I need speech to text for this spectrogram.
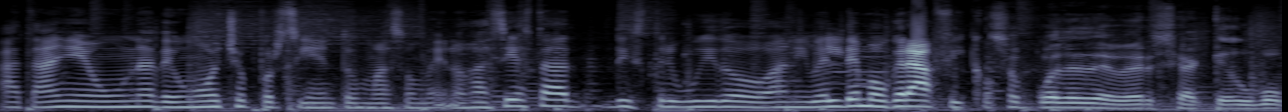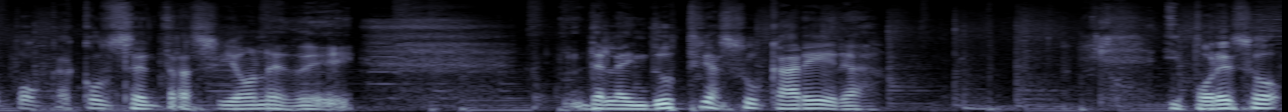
atañe una de un 8% más o menos. Así está distribuido a nivel demográfico. Eso puede deberse a que hubo pocas concentraciones de, de la industria azucarera y por eso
